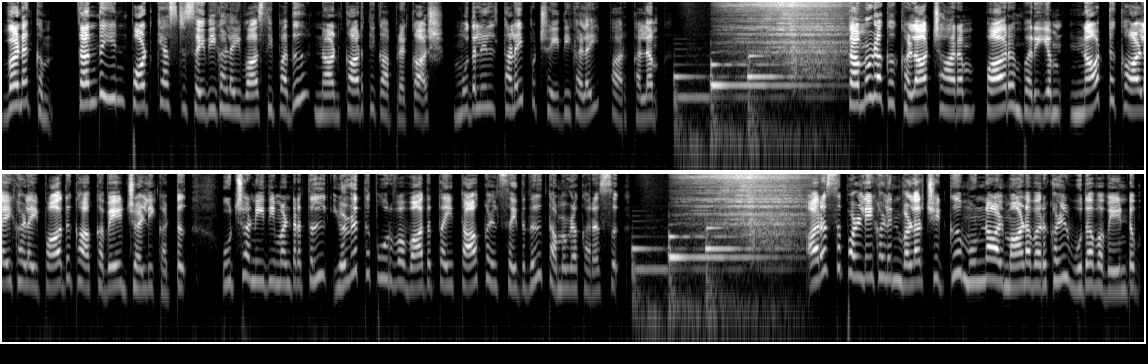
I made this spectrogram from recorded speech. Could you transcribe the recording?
வணக்கம். தந்தையின் பாட்காஸ்ட் செய்திகளை வாசிப்பது நான் கார்த்திகா பிரகாஷ். முதலில் தலைப்புச் செய்திகளை பார்க்கலாம். தமிழக கலாச்சாரம் பாரம்பரியம் நாட்டு காளைகளை பாதுகாக்கவே ஜல்லிக்கட்டு. உச்சநீதிமன்றத்தில் எழுத்துப்பூர்வ வாதத்தை தாக்கல் செய்தது தமிழக அரசு. அரசு பள்ளிகளின் வளர்ச்சிக்கு முன்னாள் மாணவர்கள் உதவ வேண்டும்.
